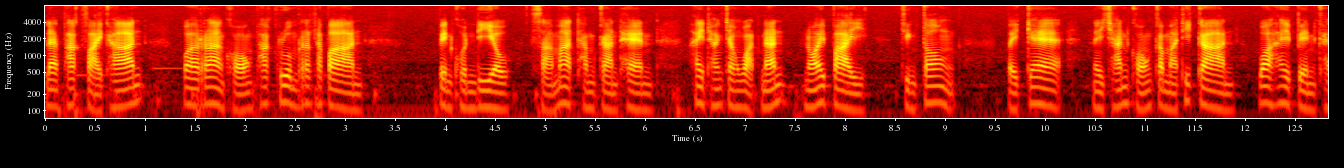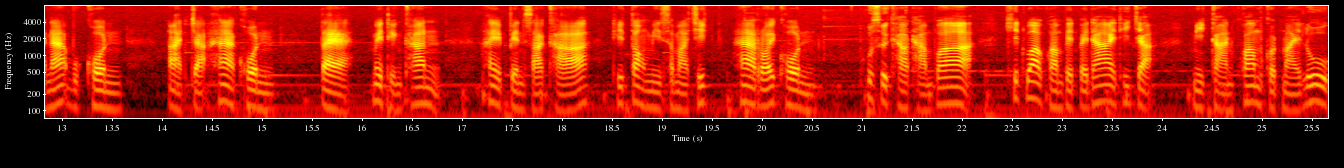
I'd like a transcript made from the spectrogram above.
และพรรคฝ่ายค้าน ว่าร่างของพรรคร่วมรัฐบาล เป็นคนเดียวสามารถทำการแทนให้ทั้งจังหวัดนั้นน้อยไป จึงต้องไปแก้ในชั้นของกรรมธิการว่าให้เป็นคณะบุคคล อาจจะ 5 คน แต่ไม่ถึงขั้นให้เป็นสาขาที่ต้องมีสมาชิก 500 คน ผู้สื่อข่าวถามว่า คิดว่าความเป็นไปได้ที่จะมีการคว่ำกฎหมายลูก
